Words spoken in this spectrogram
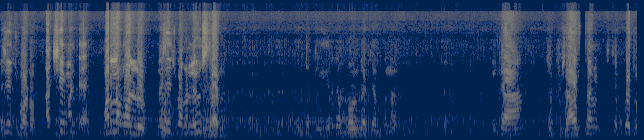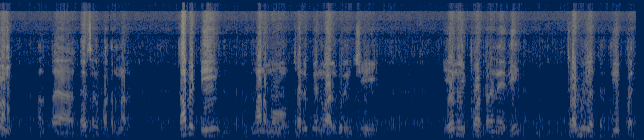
నశించిపోవడం అక్షయం అంటే మరలా వాళ్ళు నశించిపోకుండా లభిస్తారు ఇంత క్లియర్గా పౌరులు గారు చెప్తున్నారు. ఇంకా చెప్పు శాస్త్రం చెప్పుకోవచ్చు మనం. మన దైవసభ పక్కన ఉన్నారు కాబట్టి మనము చనిపోయిన వారి గురించి ఏమైపోతారనేది ప్రభు యొక్క తీర్పు అది.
